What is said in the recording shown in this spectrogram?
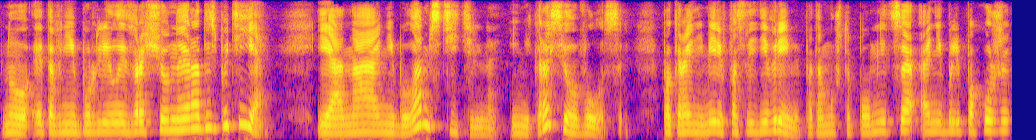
но это в ней бурлила извращенная радость бытия. И она не была мстительна и не красила волосы, по крайней мере, в последнее время, потому что, помнится, они были похожи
